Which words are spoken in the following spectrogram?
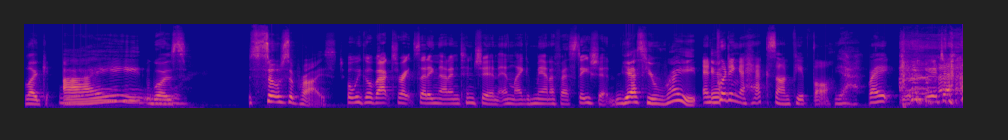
Like I was so surprised. But we go back to right setting that intention and like manifestation. Yes, you're right. And putting a hex on people, Yeah. right? You- you just-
